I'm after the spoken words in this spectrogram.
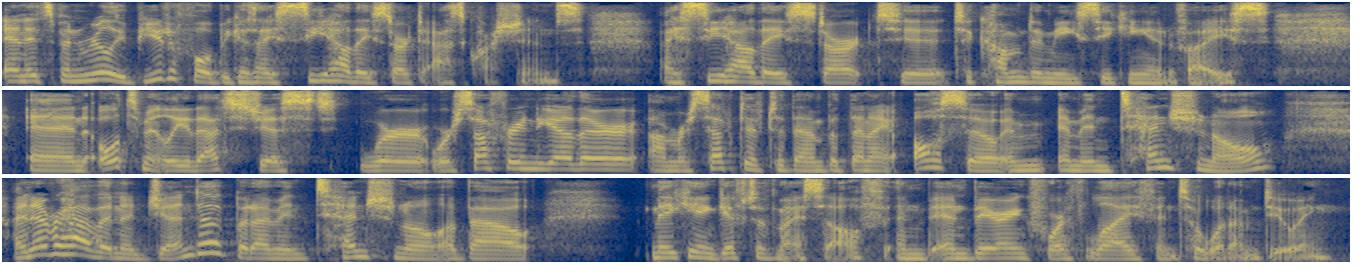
And it's been really beautiful because I see how they start to ask questions. I see how they start to to come to me seeking advice. And ultimately that's just we're we're suffering together. I'm receptive to them, but then I also am, am intentional. I never have an agenda, but I'm intentional about making a gift of myself and, and bearing forth life into what I'm doing.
